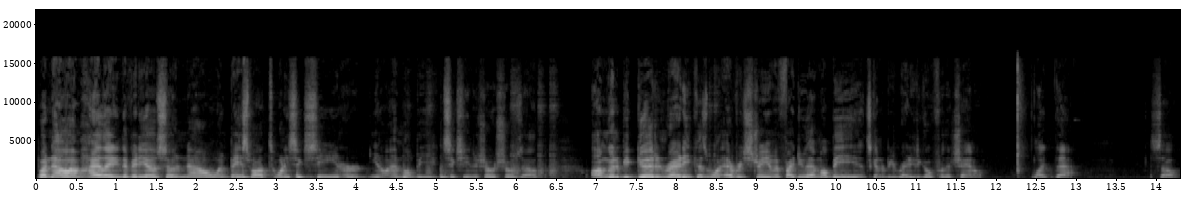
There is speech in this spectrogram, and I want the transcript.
But now I'm highlighting the videos, so now when baseball 2016 or you know MLB 16 to show shows up, I'm gonna be good and ready because every stream, if I do MLB, it's gonna be ready to go for the channel, like that. So,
